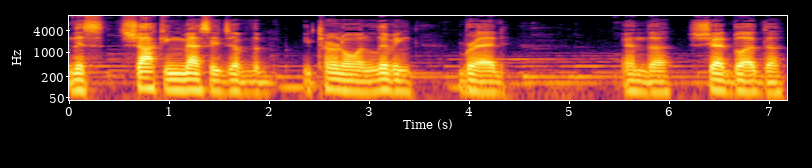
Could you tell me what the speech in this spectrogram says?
This shocking message of the eternal and living bread and the shed blood, the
